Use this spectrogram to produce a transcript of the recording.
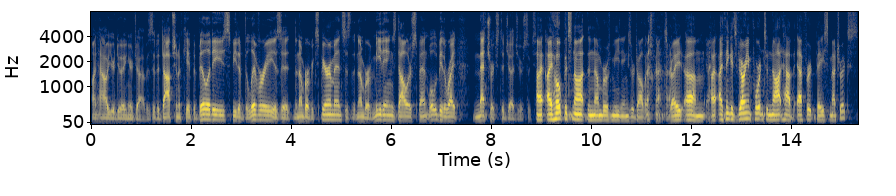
on how you're doing your job? Is it adoption of capabilities, speed of delivery? Is it the number of experiments? Is it the number of meetings, dollars spent? What would be the right metrics to judge your success? I, I hope it's not the number of meetings or dollars spent, right? Um, yeah. I, I, think it's very important to not have effort-based metrics.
